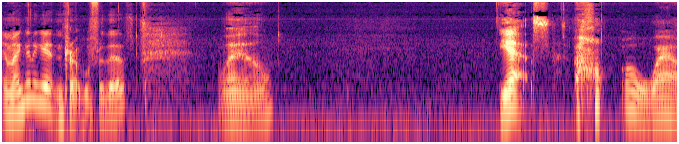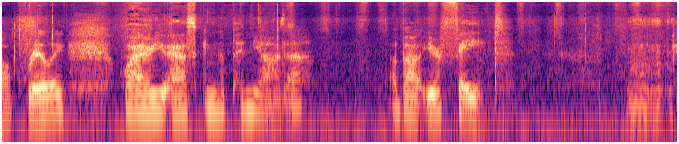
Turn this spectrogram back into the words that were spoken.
am I gonna get in trouble for this? Well, yes. Oh, oh wow, really? Why are you asking a pinata about your fate? Mm.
